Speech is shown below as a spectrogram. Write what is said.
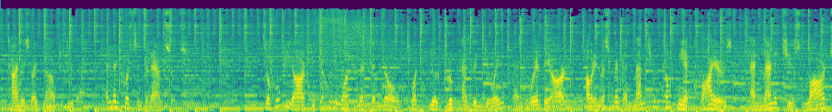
The time is right now to do that. And then questions and answers. So who we are, we definitely want to let them know what your group has been doing and where they are. Our investment and management company acquires and manages large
